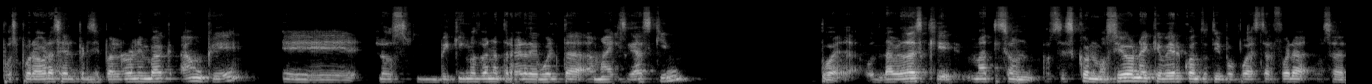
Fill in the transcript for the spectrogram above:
pues por ahora sea el principal running back, aunque eh, los vikingos van a traer de vuelta a Miles Gaskin. Pues la verdad es que Mattison pues es conmoción, hay que ver cuánto tiempo pueda estar fuera, o sea,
